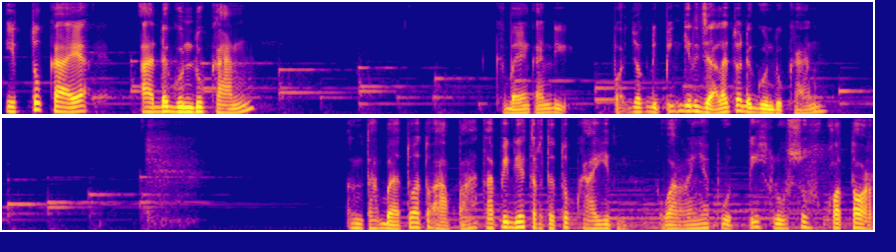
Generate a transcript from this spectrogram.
itu kayak ada gundukan kebayangkan di pojok di pinggir jalan itu ada gundukan entah batu atau apa, tapi dia tertutup kain. Warnanya putih, lusuh, kotor.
